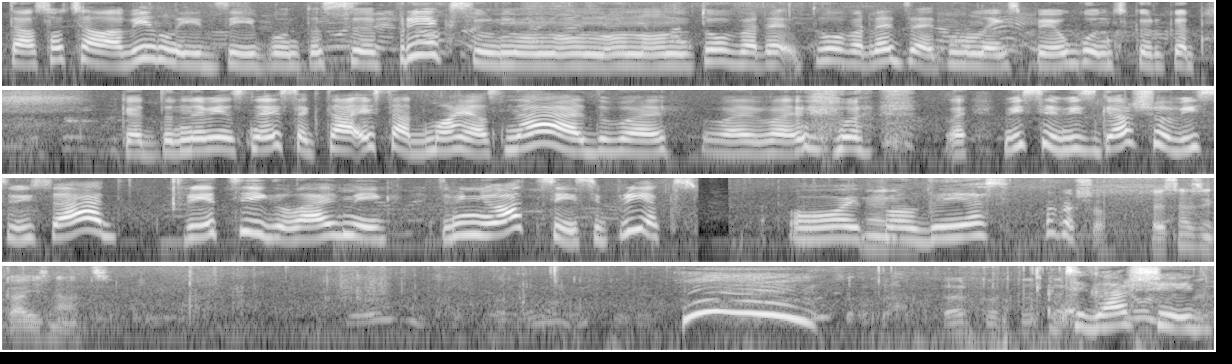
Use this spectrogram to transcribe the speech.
tā sociālā vienlīdzība un tas prieks, un, un, un, un, un to, var, to var redzēt, man liekas, pie ugunskura, kad Kad neviens nesaka, tā es tādu mājās nēdu, vai, vai, vai, vai, vai visiem viss garšo, visi visu ēd, priecīgi, laimīgi. Viņu acīs ir prieks. Oi, Nē. paldies! Pagaidām, es nezinu, kā iznāca. Mm! Cik garšīgi!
